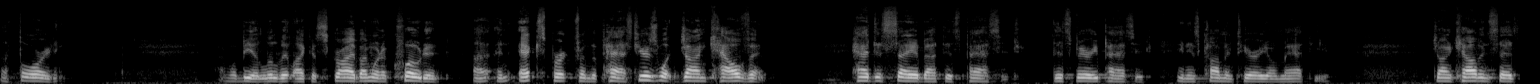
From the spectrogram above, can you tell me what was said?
authority. Going to be a little bit like a scribe. I'm going to quote an, uh, an expert from the past. Here's what John Calvin had to say about this passage, this very passage, in his commentary on Matthew. John Calvin says,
